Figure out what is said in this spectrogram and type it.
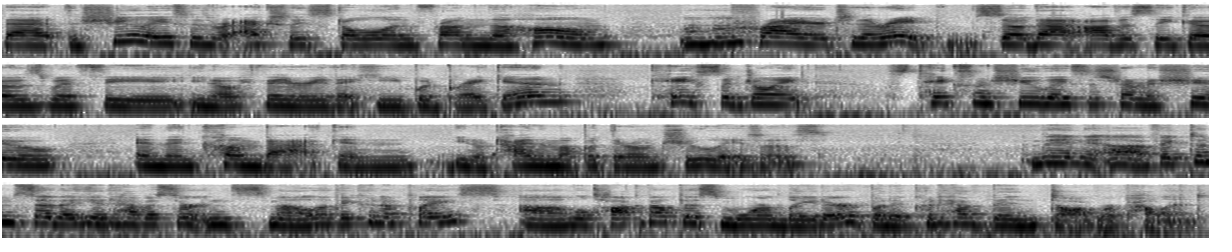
that the shoelaces were actually stolen from the home prior to the rape. So that obviously goes with the, you know, theory that he would break in, case the joint, take some shoelaces from a shoe, and then come back and, you know, tie them up with their own shoelaces. Then uh, victims said that he'd have a certain smell that they couldn't place. Um, we'll talk about this more later, but it could have been dog repellent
